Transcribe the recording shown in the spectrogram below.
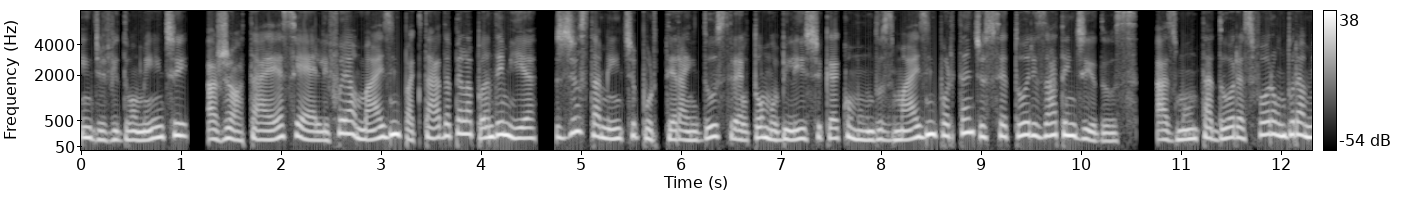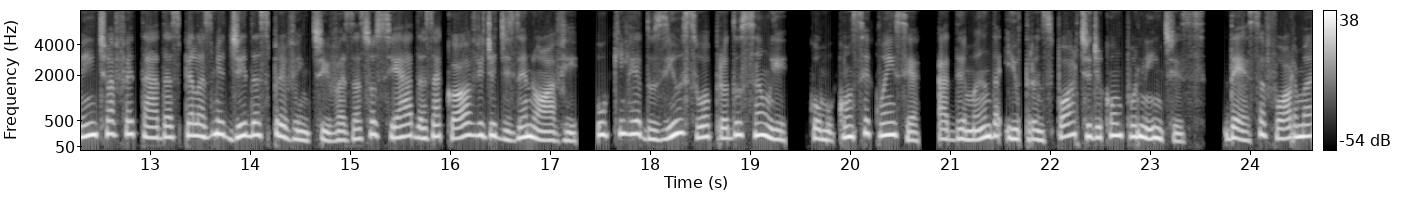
Individualmente, a JSL foi a mais impactada pela pandemia, justamente por ter a indústria automobilística como um dos mais importantes setores atendidos. As montadoras foram duramente afetadas pelas medidas preventivas associadas à Covid-19. o que reduziu sua produção e, como consequência, a demanda e o transporte de componentes. Dessa forma,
